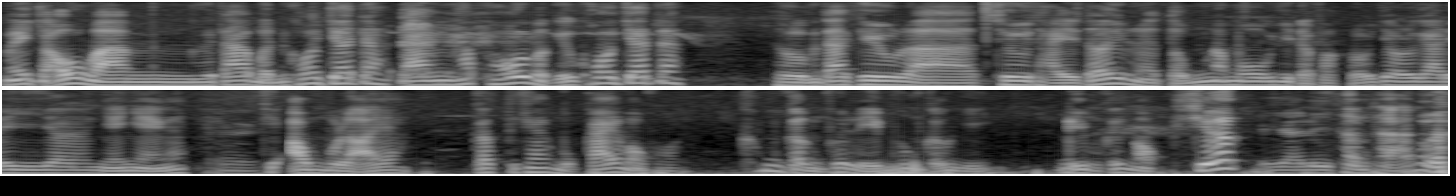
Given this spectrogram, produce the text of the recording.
Mấy chỗ mà người ta bệnh khó chết á đang hấp hối mà kiểu khó chết á thường người ta kêu là sư thầy tới là tụng nam mô di đà phật rồi cho ra đi ờ, nhẹ nhàng á. Ừ. chứ ông lại á cất tiếng hát một cái một thôi. Không cần phải liệm không cần gì. Đi một cái ngọt xớt ra đi thanh thản luôn.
